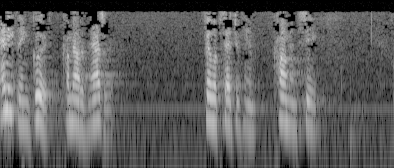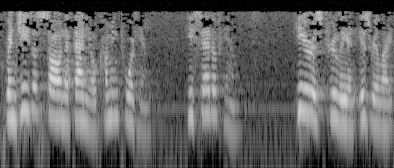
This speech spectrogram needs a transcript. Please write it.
anything good come out of Nazareth? Philip said to him, Come and see. When Jesus saw Nathanael coming toward him, he said of him, Here is truly an Israelite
